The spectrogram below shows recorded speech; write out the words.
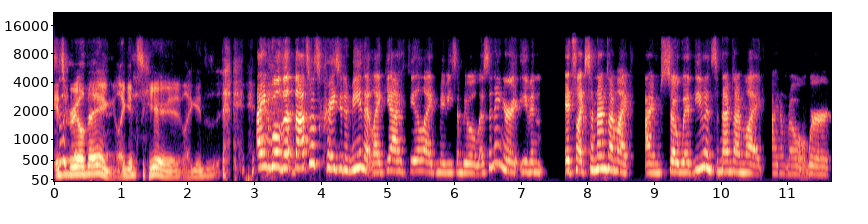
it's a real thing. Like it's here. Like it's i well that, that's what's crazy to me that like yeah i feel like maybe some people listening or even it's like sometimes i'm like i'm so with you. And sometimes i'm like i don't know what we're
